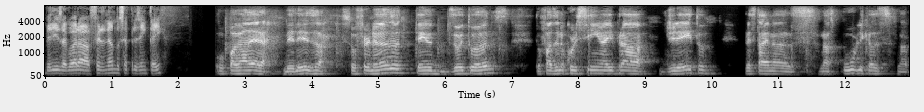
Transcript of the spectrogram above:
Beleza, agora Fernando se apresenta aí. Opa, galera, beleza? Sou o Fernando, tenho 18 anos, estou fazendo cursinho aí para direito, prestar aí nas, nas públicas, na,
